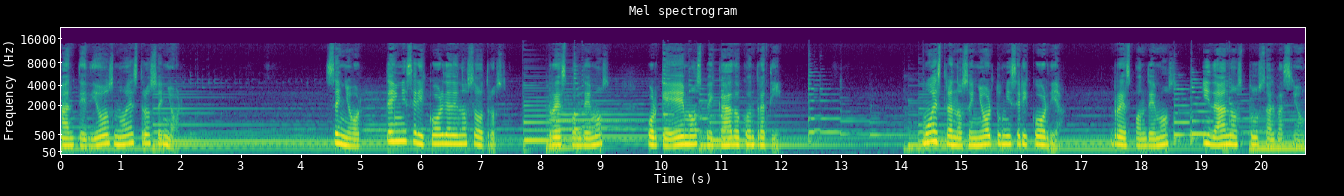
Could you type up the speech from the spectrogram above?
ante Dios nuestro Señor. Señor, ten misericordia de nosotros. Respondemos, porque hemos pecado contra ti. Muéstranos, Señor, tu misericordia. Respondemos, y danos tu salvación.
